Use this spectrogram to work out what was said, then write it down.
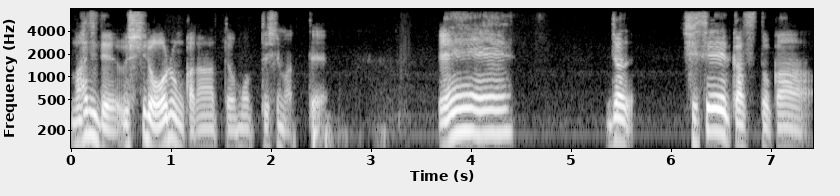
マジで後ろおるんかなって思ってしまって。ええー、じゃあ、私生活とか、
